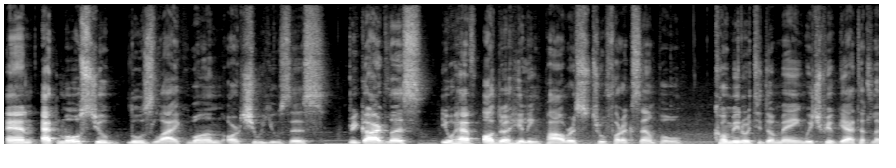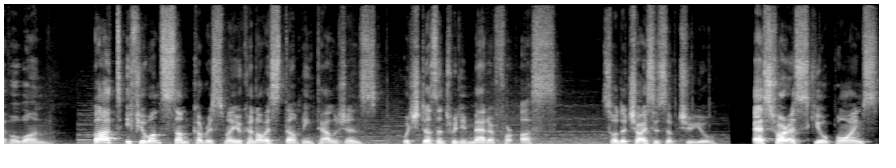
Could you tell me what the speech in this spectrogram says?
and at most you lose like one or two uses. Regardless, you have other healing powers through for example, community domain which we get at level 1. But if you want some charisma you can always dump intelligence, which doesn't really matter for us. So the choice is up to you. As far as skill points,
